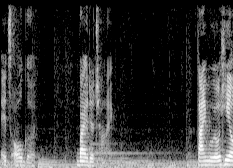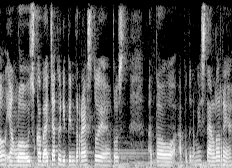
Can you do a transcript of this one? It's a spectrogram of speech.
it's all good. By the time time will heal yang lo suka baca tuh di Pinterest tuh ya terus atau apa tuh namanya stellar ya.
